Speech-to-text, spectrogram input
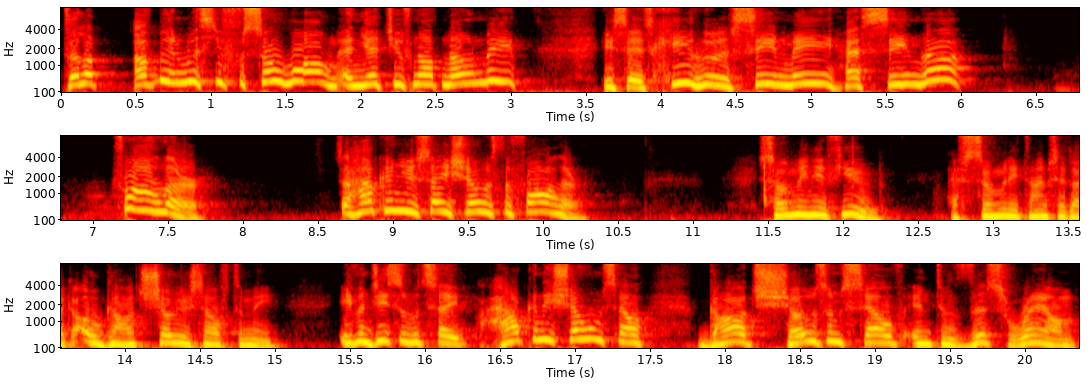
Philip, I've been with you for so long and yet you've not known me. He says, He who has seen me has seen the Father. So how can you say, Show us the Father? So many of you have so many times said, like, oh God, show yourself to me. Even Jesus would say, How can he show himself? God shows himself into this realm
